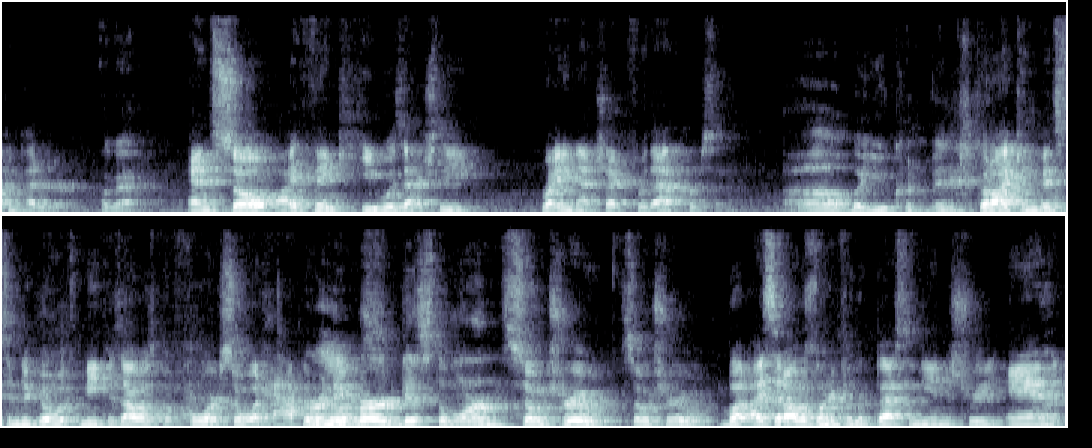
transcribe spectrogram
competitor. Okay. And so I think he was actually writing that check for that person. Oh, but you convinced But them. I convinced him to go with me because I was before. So what happened Early was, bird gets the worm. So true, so true. But I said I was learning from the best in the industry, and Right.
